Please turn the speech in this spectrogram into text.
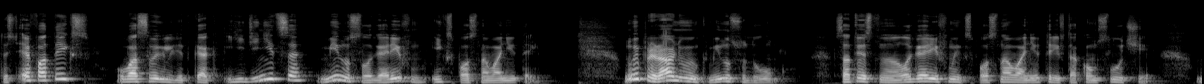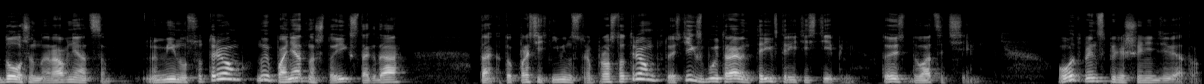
То есть f от x у вас выглядит как единица минус логарифм x по основанию 3. Ну и приравниваем к минусу 2. Соответственно, логарифм x по основанию 3 в таком случае должен равняться минусу 3. Ну и понятно, что x тогда... Так, только простите, не минус 3, просто 3. То есть x будет равен 3 в третьей степени. То есть 27. Вот, в принципе, решение девятого.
